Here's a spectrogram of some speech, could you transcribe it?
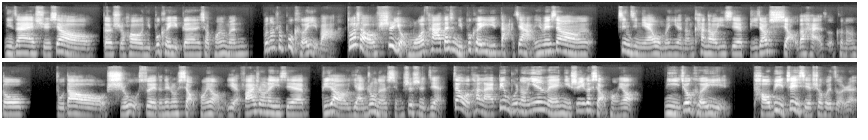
你在学校的时候，你不可以跟小朋友们，不能说不可以吧，多少是有摩擦，但是你不可以打架，因为像近几年我们也能看到一些比较小的孩子，可能都不到十五岁的那种小朋友，也发生了一些比较严重的刑事事件。在我看来，并不能因为你是一个小朋友，你就可以。逃避这些社会责任，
